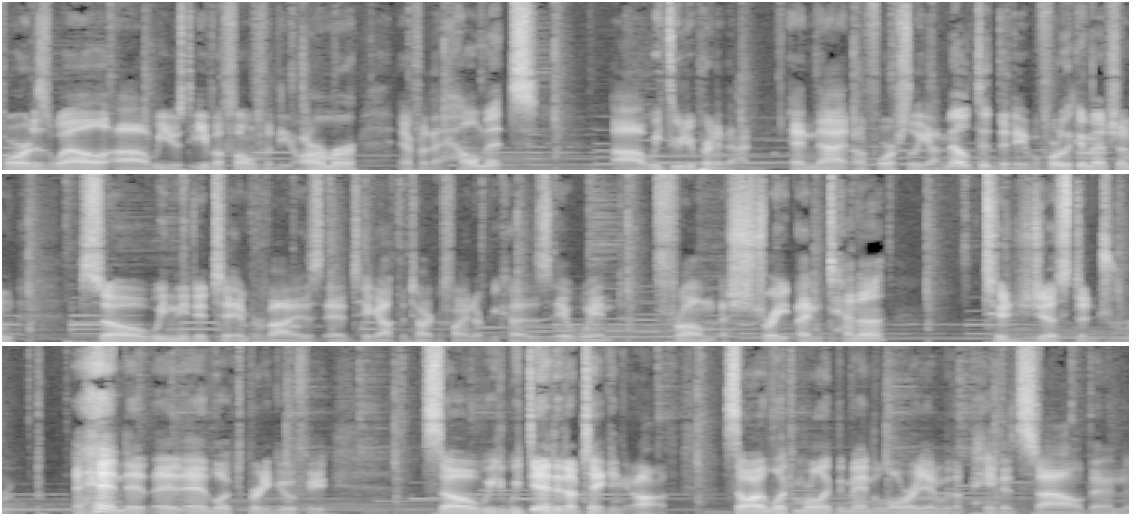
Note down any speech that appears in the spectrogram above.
for it as well. Uh, we used Eva foam for the armor and for the helmet. Uh, we 3D printed that, and that unfortunately got melted the day before the convention. So we needed to improvise and take out the target finder because it went from a straight antenna to just a droop, and it, it, it looked pretty goofy. So we, we ended up taking it off. So I looked more like the Mandalorian with a painted style than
